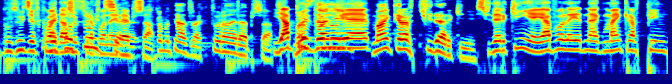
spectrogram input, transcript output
Głosujcie w komentarzu, która była Głosujcie najlepsza. W komentarzach, która najlepsza. Ja proponuję- Minecraft świderki. Świderki nie, ja wolę jednak Minecraft 5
